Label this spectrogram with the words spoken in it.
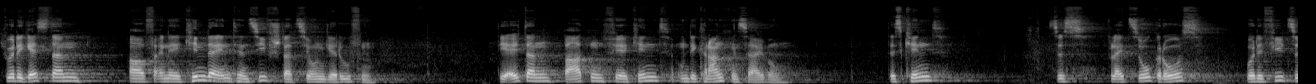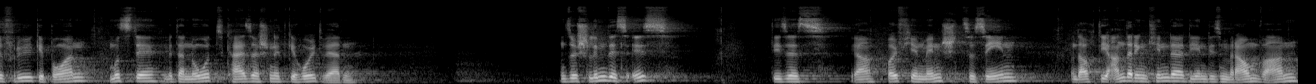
Ich wurde gestern auf eine Kinderintensivstation gerufen. Die Eltern baten für ihr Kind um die Krankensalbung. Das Kind, es ist vielleicht so groß, wurde viel zu früh geboren, musste mit der Not Kaiserschnitt geholt werden. Und so schlimm das ist, dieses ja, Häufchen Mensch zu sehen und auch die anderen Kinder, die in diesem Raum waren,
